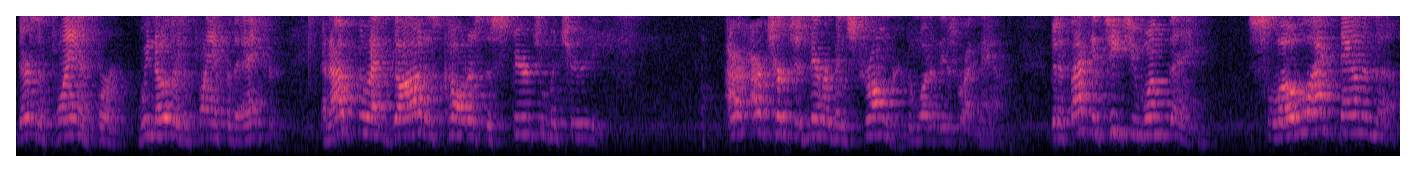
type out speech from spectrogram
There's a plan for, we know there's a plan for the anchor. And I feel like God has called us to spiritual maturity. Our, our church has never been stronger than what it is right now. But if I could teach you one thing, slow life down enough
